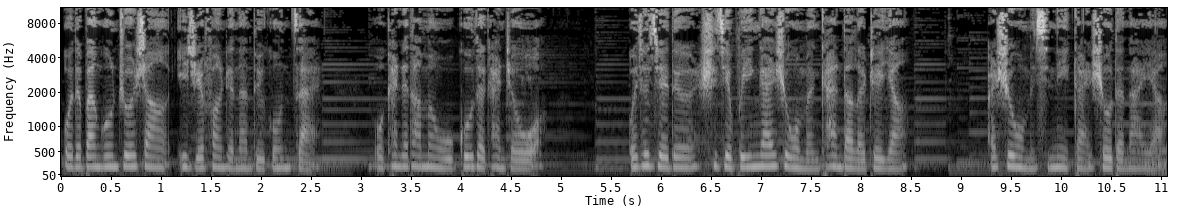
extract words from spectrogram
我的办公桌上一直放着那对公仔，我看着他们无辜的看着我，我就觉得世界不应该是我们看到了这样，而是我们心里感受的那样。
